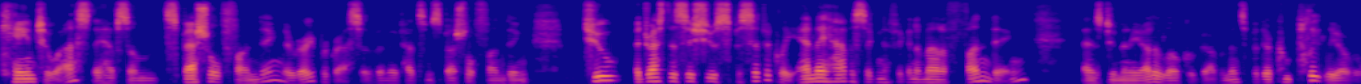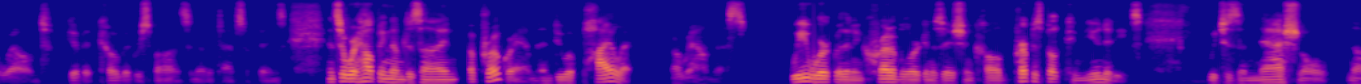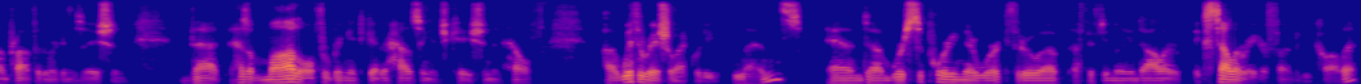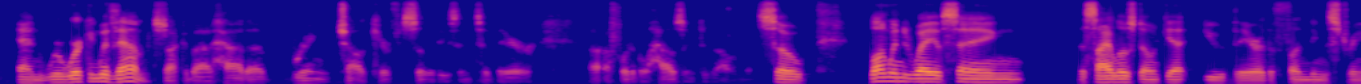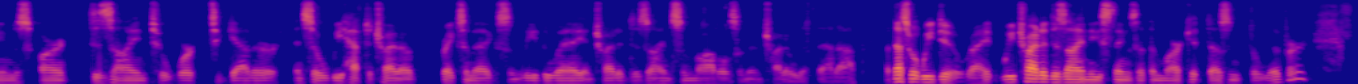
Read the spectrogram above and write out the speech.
came to us. They have some special funding. They're very progressive, and they've had some special funding to address this issue specifically. And they have a significant amount of funding as do many other local governments, but they're completely overwhelmed given COVID response and other types of things. And so we're helping them design a program and do a pilot around this. We work with an incredible organization called Purpose Built Communities, which is a national nonprofit organization that has a model for bringing together housing, education, and health uh, with a racial equity lens and um, we're supporting their work through a, a, $50 million accelerator fund, we call it. And we're working with them to talk about how to bring childcare facilities into their uh, affordable housing development. So, long winded way of saying the silos don't get you there, the funding streams aren't designed to work together. And so, we have to try to break some eggs and lead the way and try to design some models and then try to lift that up that's what we do, right? We try to design these things that the market doesn't deliver,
